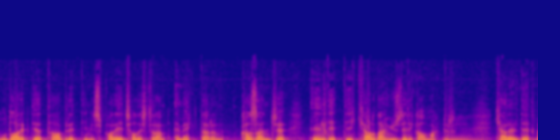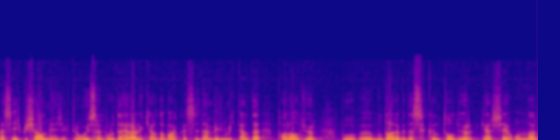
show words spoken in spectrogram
Mudarip diye tabir ettiğimiz parayı çalıştıran emektarın kazancı elde ettiği kardan yüzdelik almaktır. Hmm. Kar elde etmezse hiçbir şey almayacaktır. Oysa Evet. burada her halükarda banka sizden belli miktarda para alıyor. Bu e, mudarebede sıkıntı oluyor. Gerçi onlar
